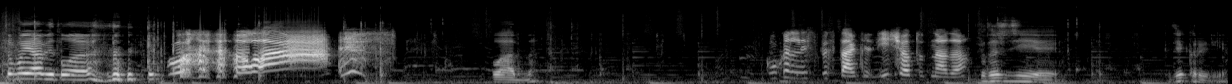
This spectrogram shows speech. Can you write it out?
Это моя метла. Ладно. Кукольный спектакль. И что тут надо? Подожди. Где крылья?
